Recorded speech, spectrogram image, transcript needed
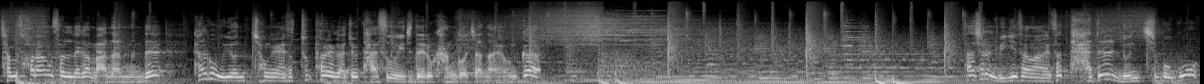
참 설왕설래가 많았는데 결국 의원총회에서 투표해가지고 다수 의지대로 간 거잖아요. 그러니까 사실은 위기 상황에서 다들 눈치 보고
